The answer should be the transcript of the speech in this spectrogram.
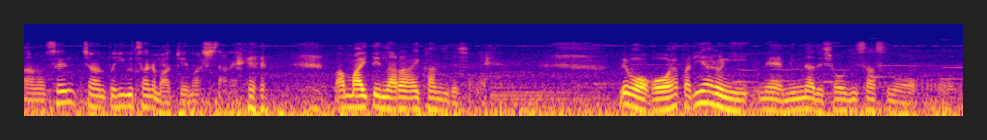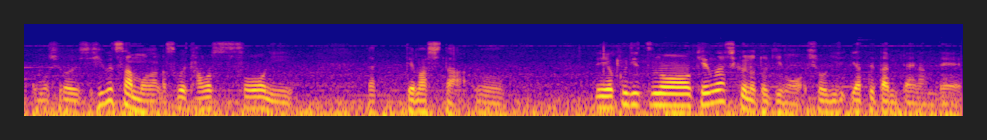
あのセンちゃんと樋口さんに負けましたね。あんま相手にならない感じでしたね。でもこうやっぱリアルにねみんなで将棋指すの面白いし樋口さんもなんかすごい楽しそうにやってました、うん、で翌日の剣合宿の時も将棋やってたみたいなんで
